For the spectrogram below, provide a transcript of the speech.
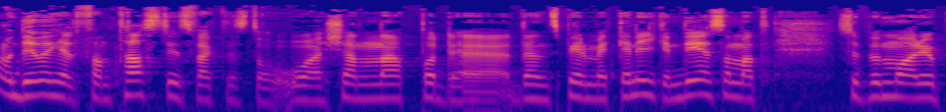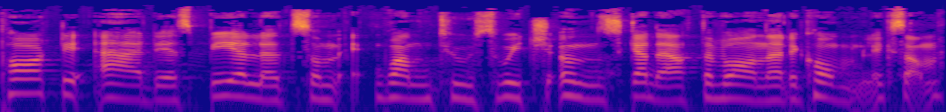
Och det var helt fantastiskt faktiskt då att känna på det, den spelmekaniken. Det är som att Super Mario Party är det spelet som One Two Switch önskade att det var när det kom liksom.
